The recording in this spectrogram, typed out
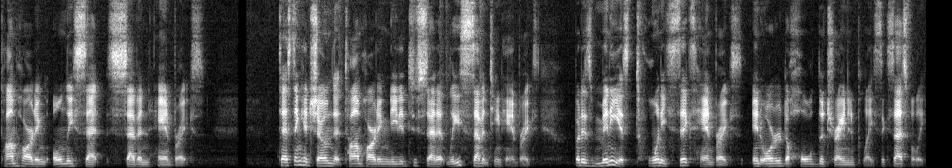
Tom Harding only set seven handbrakes. Testing had shown that Tom Harding needed to set at least 17 handbrakes, but as many as 26 handbrakes in order to hold the train in place successfully.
